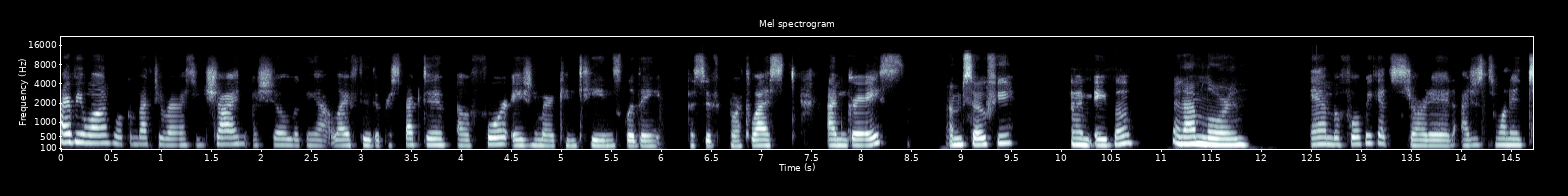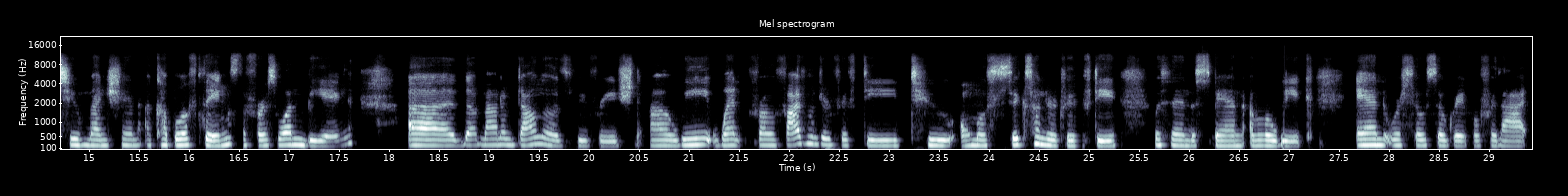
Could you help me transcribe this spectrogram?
Hi, everyone. Welcome back to Rise and Shine, a show looking at life through the perspective of four Asian American teens living in Pacific Northwest. I'm Grace. I'm Sophie. I'm Ava. And I'm Lauren. And before we get started, I just wanted to mention a couple of things. The first one being uh, the amount of downloads we've reached. Uh, we went from 550 to almost 650 within the span of a week. And we're so, so grateful for that.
